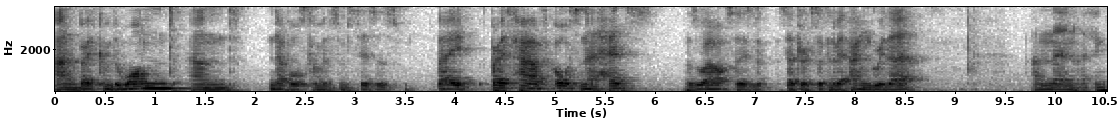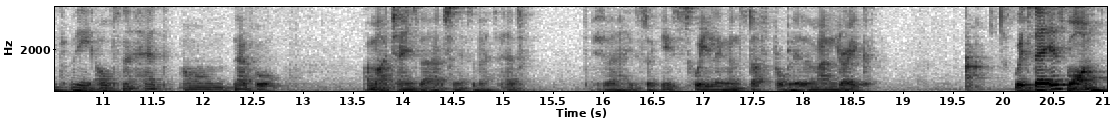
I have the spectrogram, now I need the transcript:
And both come with a wand, and Neville's come with some scissors. They both have alternate heads as well. So Cedric's looking a bit angry there. And then I think the alternate head on Neville, I might change that actually, it's a better head. To be fair, he's, he's squealing and stuff probably at the mandrake. Which there is one.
